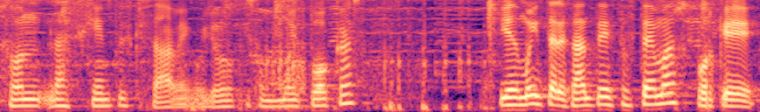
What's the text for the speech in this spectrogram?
son las gentes que saben, Yo creo que son muy pocas. Y es muy interesante estos temas porque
